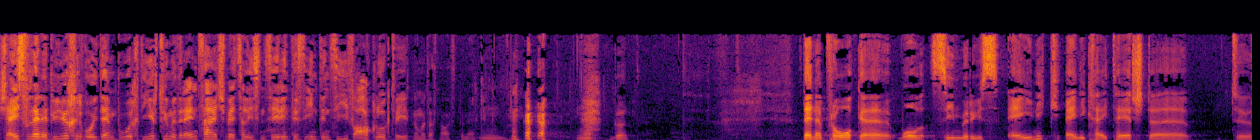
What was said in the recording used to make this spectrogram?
Das ist eines von diesen Büchern, wo in diesem Buch die Irrtümer der Endzeit-Spezialisten sehr inten- intensiv angeschaut wird. Nur das noch als Bemerkung. Ja, gut. Dann die Frage, wo sind wir uns einig? Einigkeit herrscht äh, der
